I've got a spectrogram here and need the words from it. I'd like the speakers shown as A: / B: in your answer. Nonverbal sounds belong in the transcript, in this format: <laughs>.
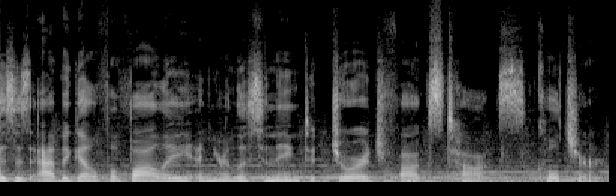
A: This is Abigail Favale, and you're listening to George Fox Talks Culture.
